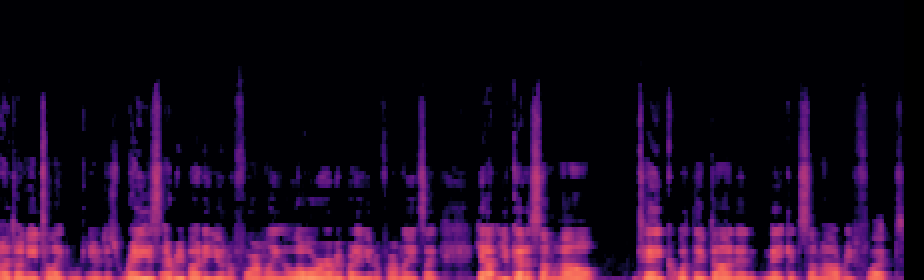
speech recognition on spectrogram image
Uh, do I need to like you know just raise everybody uniformly, lower everybody uniformly? It's like, yeah, you've got to somehow take what they've done and make it somehow reflect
